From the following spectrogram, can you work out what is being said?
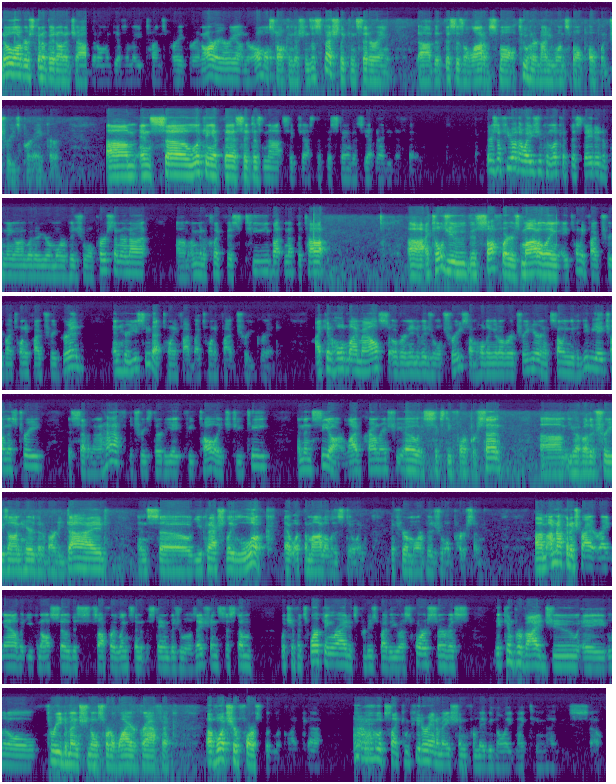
No logger is going to bid on a job that only gives them eight tons per acre in our area under almost all conditions, especially considering uh, that this is a lot of small, 291 small pulpwood trees per acre. Um, and so looking at this, it does not suggest that this stand is yet ready to thin. There's a few other ways you can look at this data depending on whether you're a more visual person or not. Um, I'm going to click this T button at the top. Uh, I told you this software is modeling a 25 tree by 25 tree grid. And here you see that 25 by 25 tree grid. I can hold my mouse over an individual tree. So I'm holding it over a tree here and it's telling me the DBH on this tree is seven and a half. The tree's 38 feet tall, HGT. And then CR, live crown ratio is 64%. Um, you have other trees on here that have already died. And so you can actually look at what the model is doing if you're a more visual person. Um, I'm not going to try it right now, but you can also, this software links into the stand visualization system, which if it's working right, it's produced by the US Forest Service. It can provide you a little three-dimensional sort of wire graphic of what your forest would look like. Uh, looks like computer animation from maybe the late 1990s. So,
